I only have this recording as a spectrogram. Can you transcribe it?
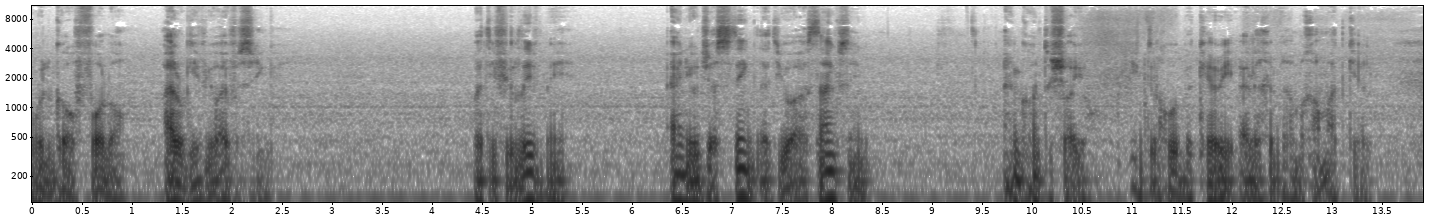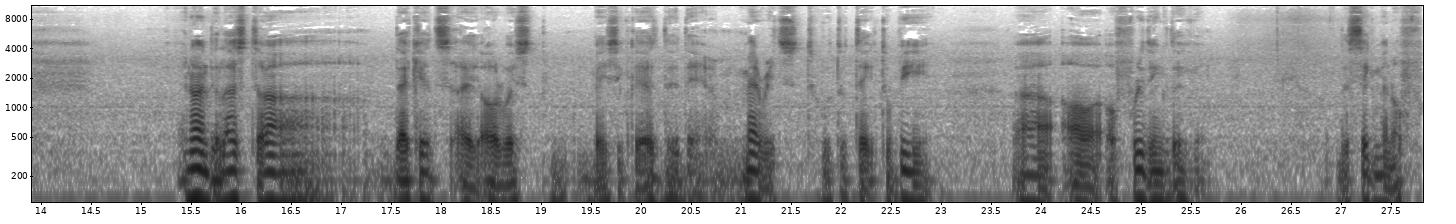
will go follow, I'll give you everything. But if you leave me and you just think that you are thanking, I'm going to show you. You know, in the last uh, decades, I always basically had the, the merits to, to take to be uh, of reading the the segment of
